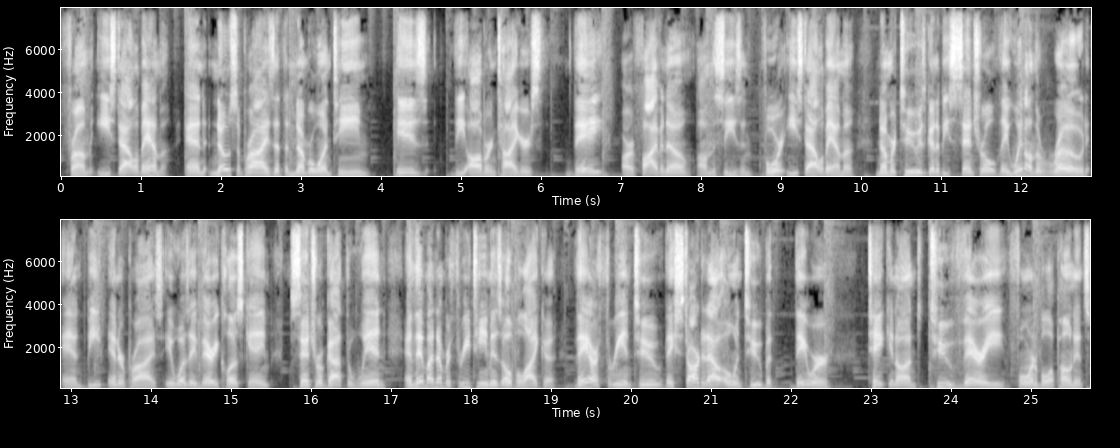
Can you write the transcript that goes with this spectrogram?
from East Alabama. And no surprise that the number one team is the Auburn Tigers. They are 5 0 on the season for East Alabama. Number two is going to be Central. They went on the road and beat Enterprise. It was a very close game. Central got the win. And then my number three team is Opelika. They are 3 and 2. They started out 0 and 2, but they were taking on two very formidable opponents.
